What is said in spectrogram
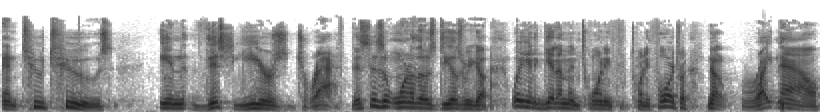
and two twos in this year's draft. This isn't one of those deals where you go, well, you're going to get them in 20, 24. 20. No, right now,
